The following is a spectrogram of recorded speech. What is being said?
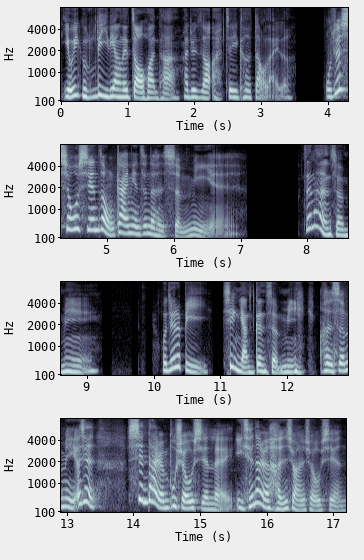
有一股力量在召唤他，他就知道啊这一刻到来了，我觉得修仙这种概念真的很神秘耶。真的很神秘。我觉得比信仰更神秘。很神秘，而且现代人不修仙嘞，以前的人很喜欢修仙。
